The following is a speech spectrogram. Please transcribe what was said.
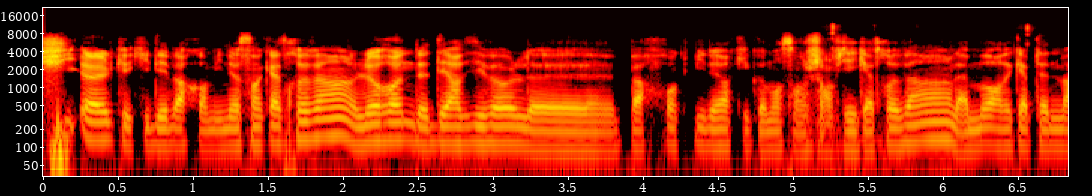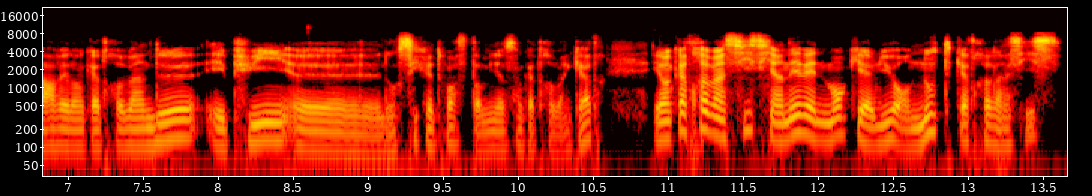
She-Hulk qui débarque en 1980, le run de Daredevil euh, par Frank Miller qui commence en janvier 80, la mort de Captain Marvel en 82, et puis euh, donc Secret Wars c'est en 1984. Et en 86, il y a un événement qui a lieu en août 86,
